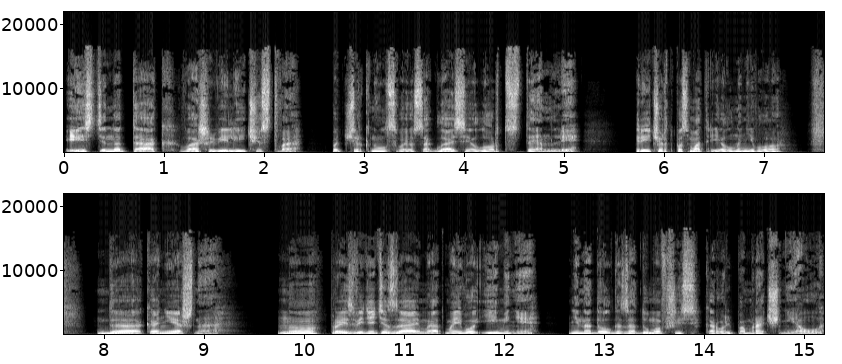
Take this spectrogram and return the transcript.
«Истинно так, Ваше Величество», — подчеркнул свое согласие лорд Стэнли. Ричард посмотрел на него. «Да, конечно. Ну, произведите займы от моего имени». Ненадолго задумавшись, король помрачнел.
